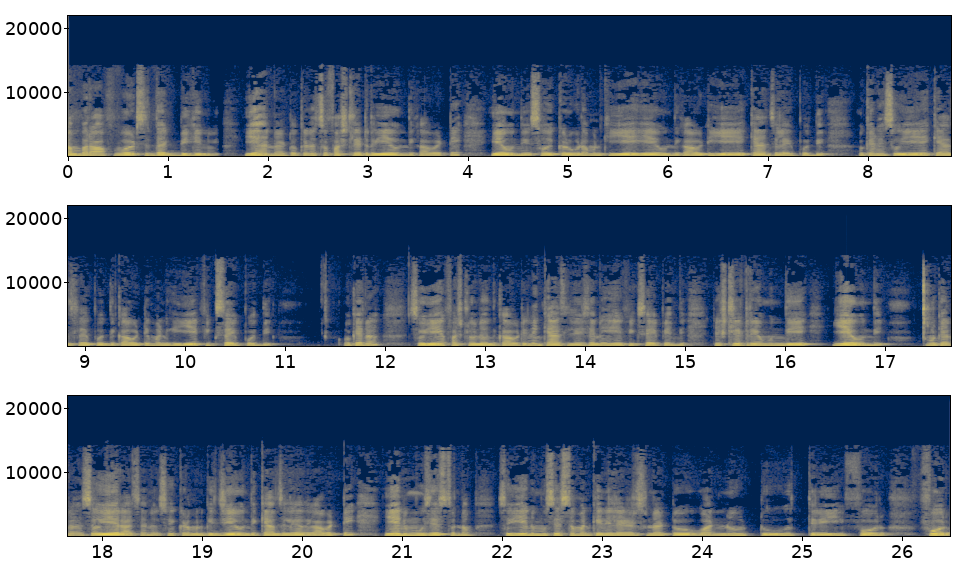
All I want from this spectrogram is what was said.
number of words that begin A అన్నట్టు ఓకేనా? సో ఫస్ట్ లెటర్ ఏ ఉంది కాబట్టి ఏ ఉంది. సో ఇక్కడ కూడా మనకి ఏ ఏ ఉంది కాబట్టి ఏ ఏ క్యాన్సిల్ అయిపోద్ది. ఓకేనా? సో ఏ క్యాన్సిల్ అయిపోద్ది కాబట్టి మనకి ఏ ఫిక్స్ అయిపోద్ది. ఓకేనా? సో ఏ ఫస్ట్లోనే ఉంది కాబట్టి నేను క్యాన్సిల్ చేశాను ఏ ఫిక్స్ అయిపోయింది. నెక్స్ట్ లెటర్ ఏముంది? ఏ ఉంది. ఓకేనా సో ఏ రాశాను. సో ఇక్కడ మనకి జే ఉంది. క్యాన్సిల్ కాదు కాబట్టి ఏని మూసేస్తున్నాం. సో ఏని మూసేస్తే మనకి ఎన్ని లీటర్స్ ఉన్నట్టు? One two three four four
